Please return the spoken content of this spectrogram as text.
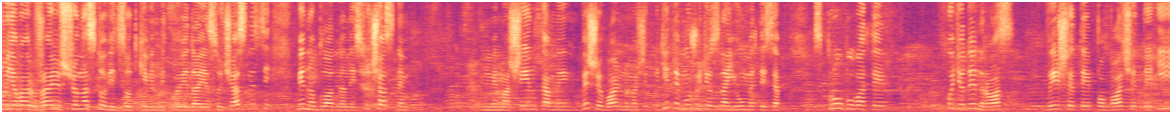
Ну я вважаю, що на 100% він відповідає сучасності. Він обладнаний сучасними машинками, вишивальною машинкою. Діти можуть ознайомитися, спробувати хоч один раз вишити, побачити і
